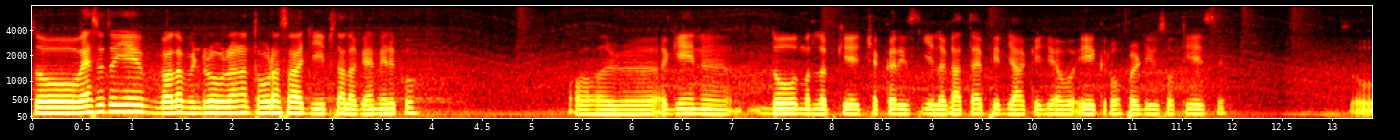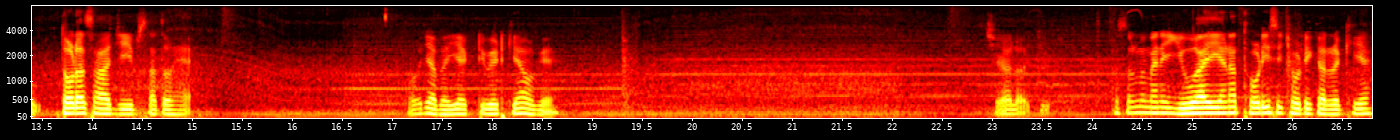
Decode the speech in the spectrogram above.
सो so, वैसे तो ये वाला विंडो ना थोड़ा सा अजीब सा लगा है मेरे को। और अगेन दो मतलब के चक्कर इस ये लगाता है, फिर जाके जो है वो एक रो प्रोड्यूस होती है इससे। तो थोड़ा सा अजीब सा तो है। हो जा भाई एक्टिवेट क्या हो गया? चलो जी। असल में मैंने यू आई है ना, थोड़ी सी छोटी कर रखी है।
